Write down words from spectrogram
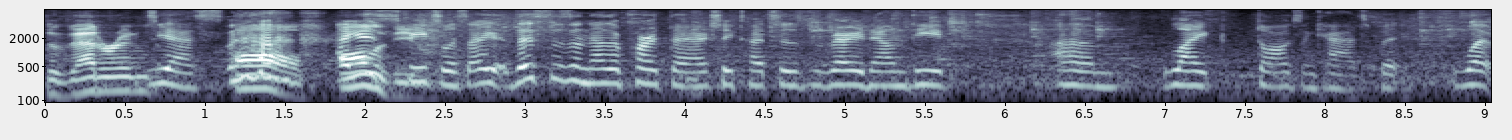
The veterans, Yes. all, I all get of you. speechless. I, this is another part that actually touches very down deep, um, like dogs and cats. But what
